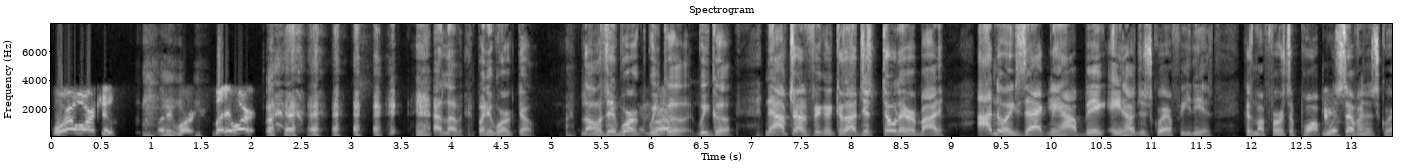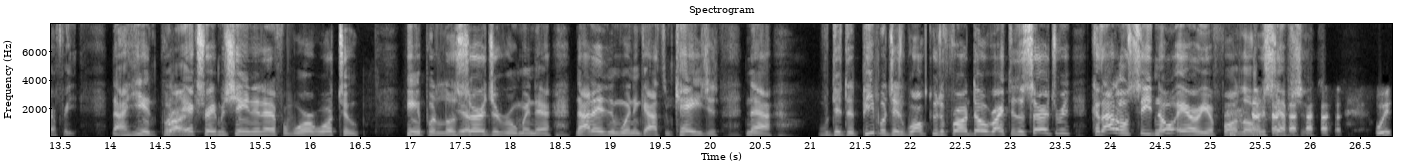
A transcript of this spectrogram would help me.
World War II, But it worked. but it worked. I love it, but it worked though. As long as it worked, we right. good. We good. Now I'm trying to figure because I just told everybody I know exactly how big 800 square feet is because my first apartment was 700 square feet. Now he had put Right. an X-ray machine in there from World War II. He had put a little surgery room in there. Now they didn't went and got some cages. Now. Did the people just walk through the front door right to the surgery? Because I don't see no area for a little reception. We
